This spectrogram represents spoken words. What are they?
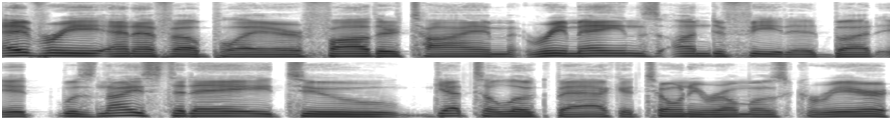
every NFL player. Father Time remains undefeated, but it was nice today to get to look back at Tony Romo's career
